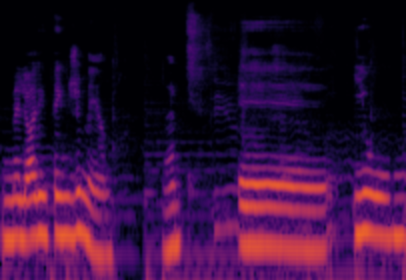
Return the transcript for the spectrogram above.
melhor entendimento, né? É, e o,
